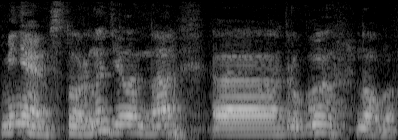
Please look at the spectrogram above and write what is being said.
Меняем сторону, делаем на э, другую ногу.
